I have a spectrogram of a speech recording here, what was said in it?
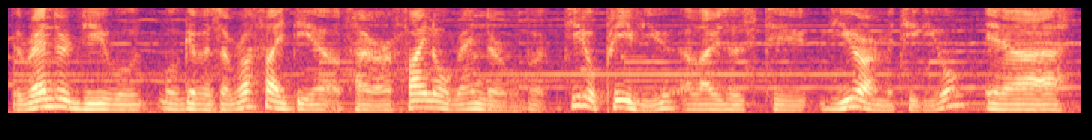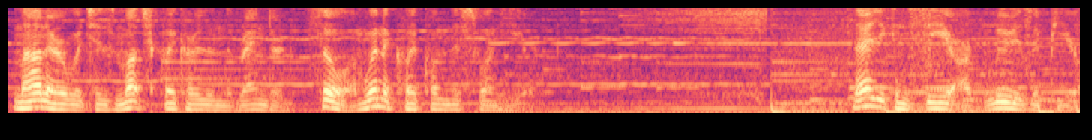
The rendered view will, will give us a rough idea of how our final render will look. Material preview allows us to view our material in a manner which is much quicker than the rendered. So I'm going to click on this one here. Now you can see our blue has appeared.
